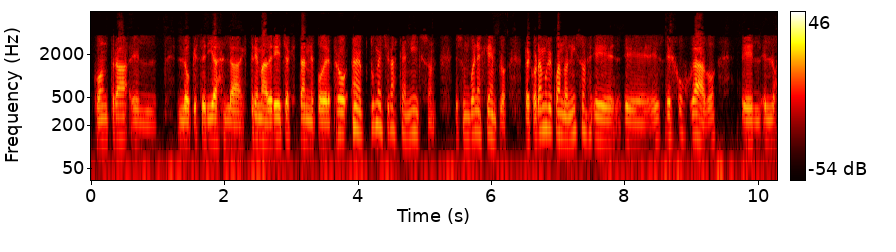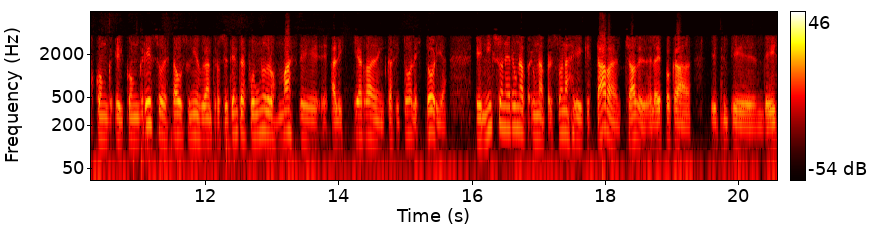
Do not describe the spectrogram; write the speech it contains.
contra el, lo que sería la extrema derecha que está en el poder. Pero tú mencionaste a Nixon, es un buen ejemplo. Recordemos que cuando Nixon es, es, juzgado, el, el, Congreso de Estados Unidos durante los 70 fue uno de los más eh, a la izquierda en casi toda la historia. Eh, Nixon era una, una persona eh, que estaba ya desde la época de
